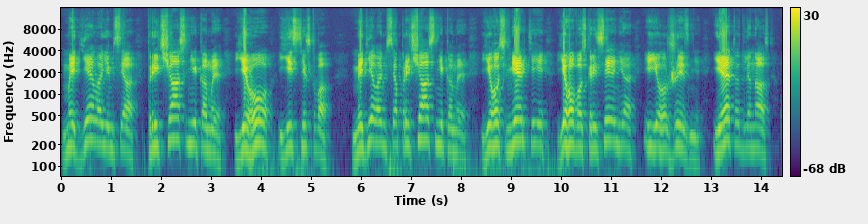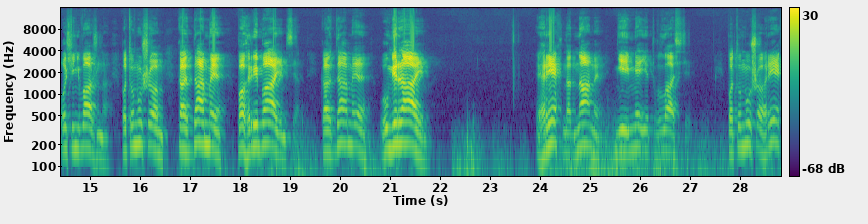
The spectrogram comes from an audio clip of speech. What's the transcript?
мы делаемся причастниками Его естества. Мы делаемся причастниками Его смерти, Его воскресения и Его жизни. И это для нас очень важно, потому что когда мы погребаемся, когда мы умираем, грех над нами не имеет власти, потому что грех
